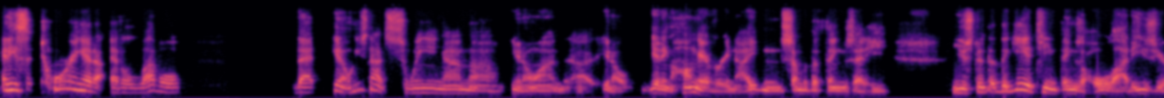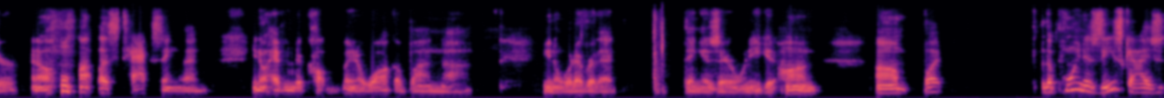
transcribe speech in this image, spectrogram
and he's touring at a, at a level that you know he's not swinging on the you know on uh, you know getting hung every night and some of the things that he used to the, the, guillotine thing's a whole lot easier and a whole lot less taxing than you know having to call, you know walk up on uh, you know whatever that thing is there when you get hung. Um, but the point is these guys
